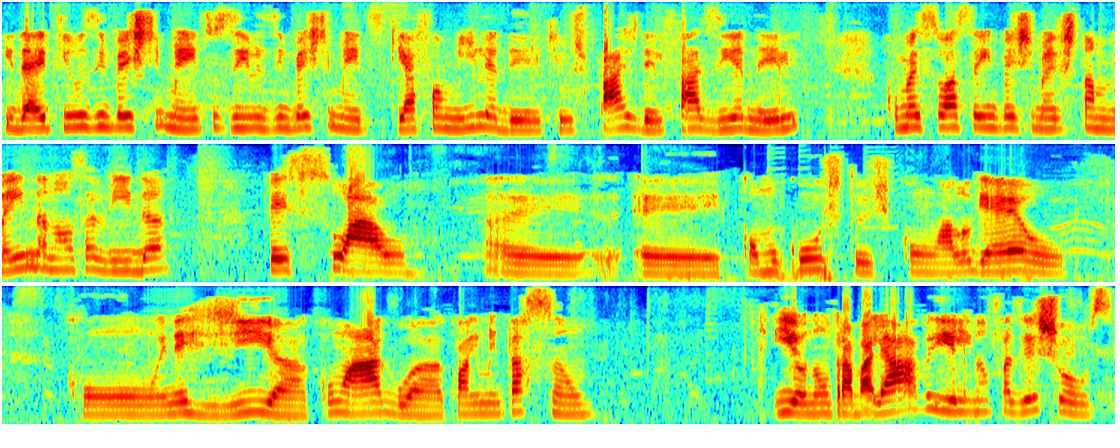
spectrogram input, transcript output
E daí tinha os investimentos e os investimentos que a família dele, que os pais dele faziam nele, começou a ser investimentos também na nossa vida pessoal, é, é, como custos com aluguel, com energia, com água, com alimentação. E eu não trabalhava e ele não fazia shows.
